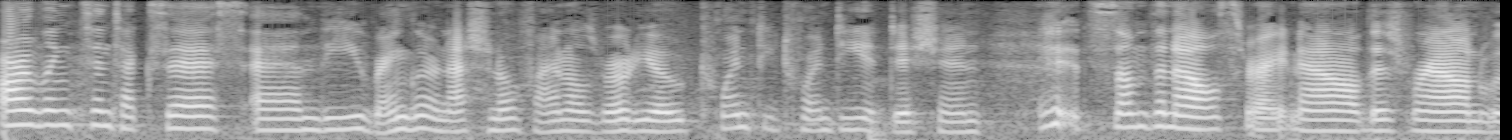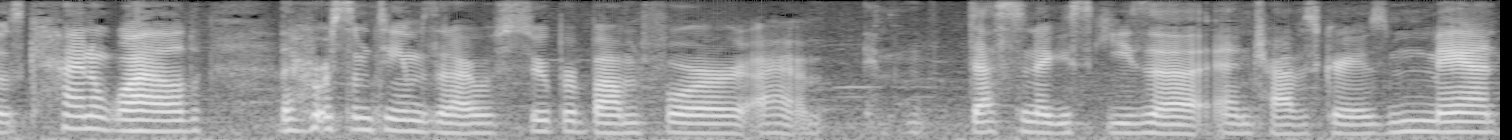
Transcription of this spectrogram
Arlington, Texas, and the Wrangler National Finals Rodeo 2020 edition. It's something else right now. This round was kind of wild. There were some teams that I was super bummed for. Um, Dustin Egusquiza and Travis Graves. Man,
